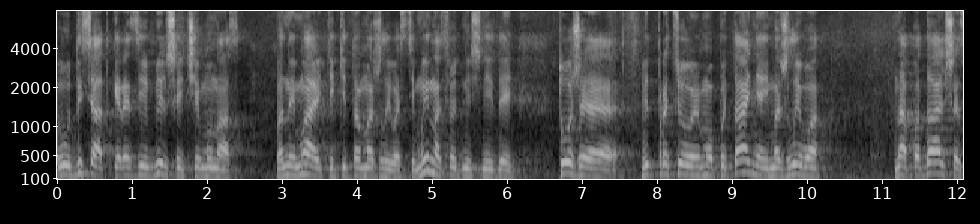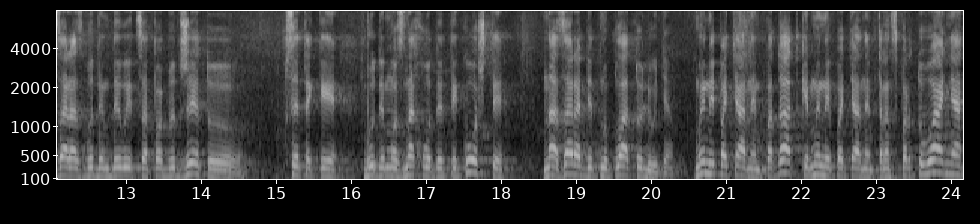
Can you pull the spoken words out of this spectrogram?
у десятки разів більший, ніж у нас. Вони мають якісь можливості. Ми на сьогоднішній день теж відпрацьовуємо питання і, можливо, на подальше. Зараз будемо дивитися по бюджету. Все-таки будемо знаходити кошти на заробітну плату людям. Ми не потягнемо податки, ми не потягнемо транспортування.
